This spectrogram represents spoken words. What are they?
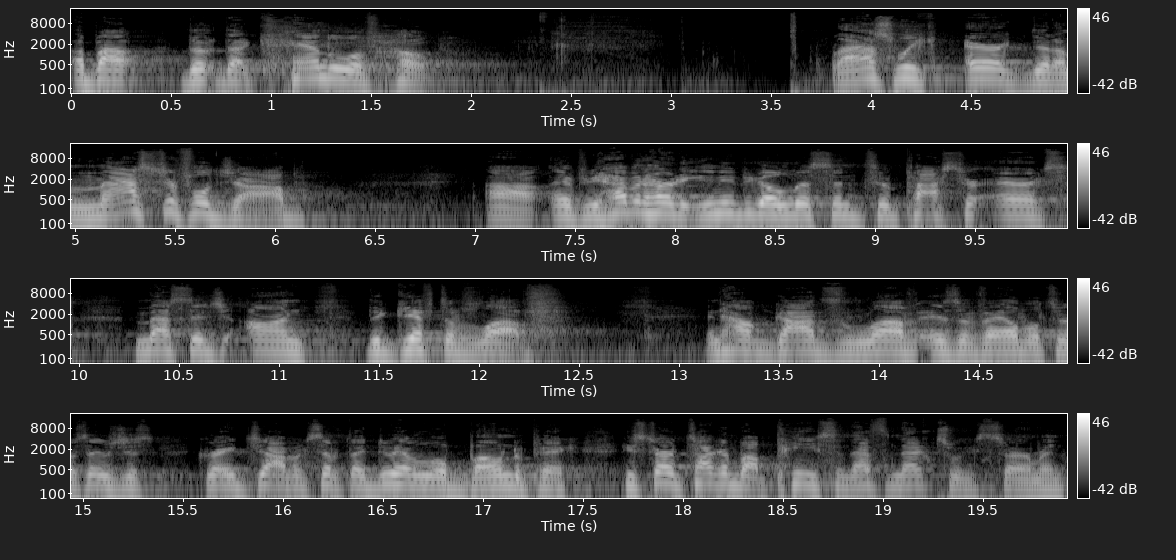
about the, the candle of hope. Last week, Eric did a masterful job. Uh, if you haven't heard it, you need to go listen to Pastor Eric's message on the gift of love and how God's love is available to us. It was just great job, except I do have a little bone to pick. He started talking about peace, and that's next week's sermon,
